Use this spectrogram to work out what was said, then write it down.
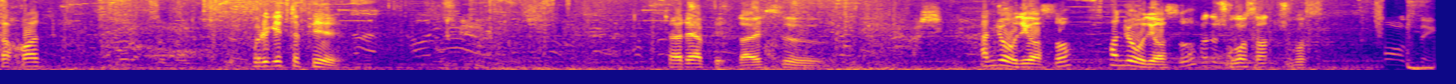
잠깐 브리기트 필 자리 앞에 나이스 한조 어디 갔어? 한조 어디 갔어? 한대 죽었어 한대 죽었어. Oh.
